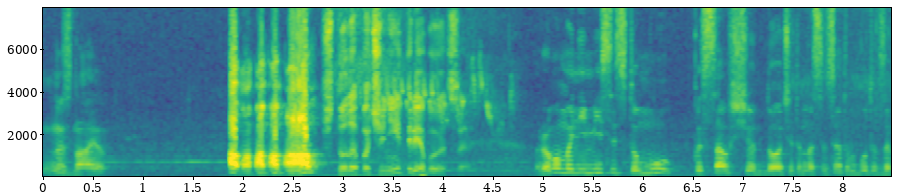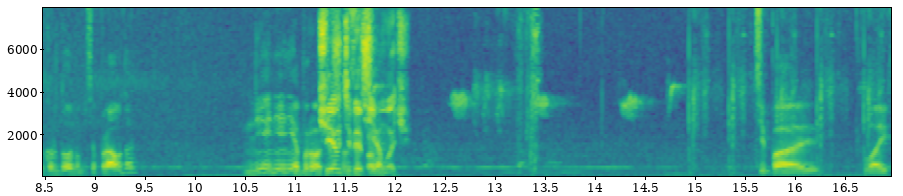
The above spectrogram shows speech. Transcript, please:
Не знаю. Ам-ам-ам-ам-ам! Что-то починить требуется? Рома мені місяць тому писав, що до 14 ви будете за кордоном. Це правда? Ні, ні, ні, бро. ти Чем що, тебе зачем? помочь? Типа, лайк,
